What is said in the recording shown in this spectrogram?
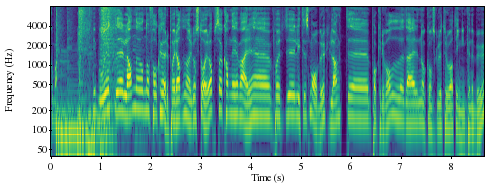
God morgen. Vi bor i et eh, land, og når folk hører på Radio Norge og står opp, så kan det være på et eh, lite småbruk langt uh, Pokkervoll, der noen skulle tro at ingen kunne bo.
